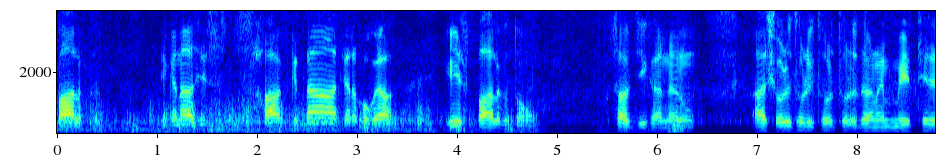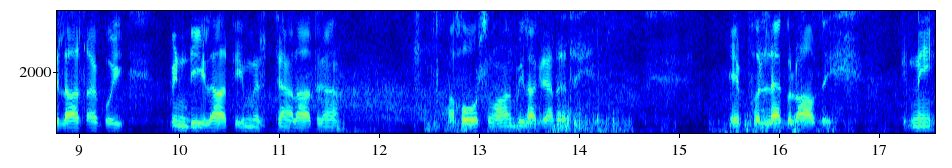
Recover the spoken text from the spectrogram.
ਪਾਲਕ। ਇਹ ਕਹਿੰਦਾ ਅਸੀਂ ਸਾ, ਕਿੰਨਾ ਚਿਰ ਹੋ ਗਿਆ ਇਸ ਪਾਲਕ ਤੋਂ ਸਬਜ਼ੀ ਖਾਣੇ ਨੂੰ? ਆ ਛੋਟੀ ਥੋੜੀ ਥੋੜੀ ਥੋੜੇ ਦਾਣੇ ਮੇਥੇ ਦੇ ਲਾਤਾ, ਕੋਈ ਭਿੰਡੀ ਲਾਤੀ, ਮਿਰਚਾਂ ਲਾਤੀਆਂ, ਆਹ ਹੋਰ ਸਮਾਨ ਵੀ ਲੱਗ ਜਾਂਦਾ ਇੱਥੇ। ਇਹ ਫੁੱਲ ਹੈ ਗੁਲਾਬ ਦੇ। ਕਿੰਨੀ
